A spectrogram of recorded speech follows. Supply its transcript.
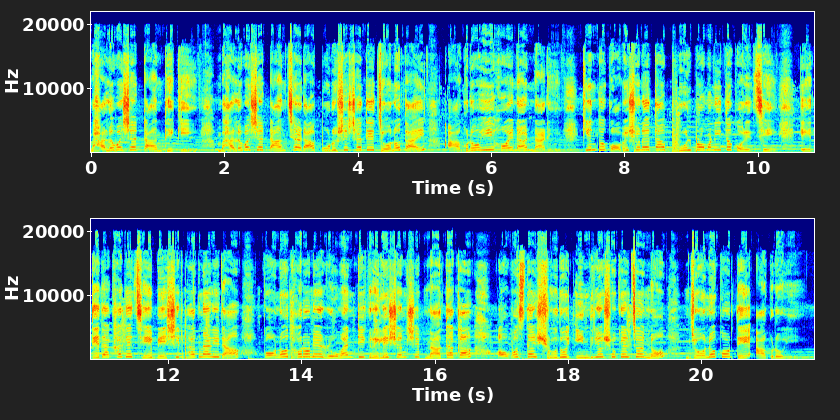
ভালোবাসার টান থেকে। ভালোবাসার টান ছাড়া পুরুষের সাথে যৌনতায় আগ্রহী হয় না নারী। কিন্তু গবেষণায় তা ভুল প্রমাণিত করেছে। এতে দেখা গেছে, বেশিরভাগ নারীরা কোনো ধরনের রোমান্টিক রিলেশনশিপ না থাকা অবস্থায় শুধু ইন্দ্রিয় সুখের জন্য যৌন করতে আগ্রহী।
